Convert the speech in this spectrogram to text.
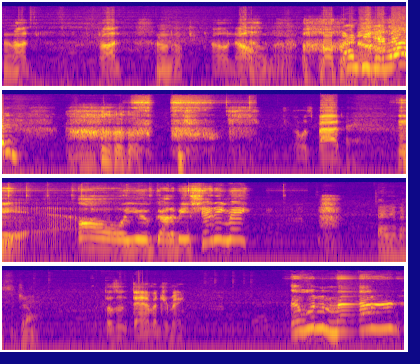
Oh. Run, run. Oh no. Oh no. Oh no. Oh Run, no. TJ, run! that was bad. Hey, Yeah. oh, you've got to be shitting me! And he missed a jump. It doesn't damage me. It wouldn't have mattered.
